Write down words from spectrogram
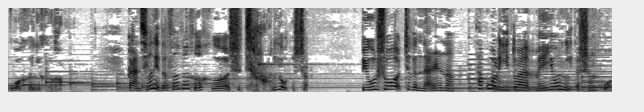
过和你和好。感情里的分分合合是常有的事儿。比如说，这个男人呢，他过了一段没有你的生活，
